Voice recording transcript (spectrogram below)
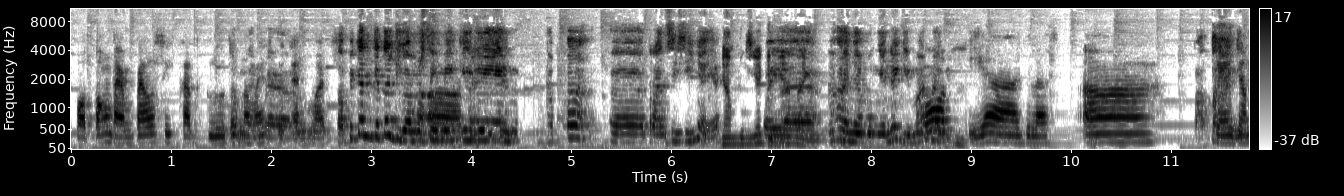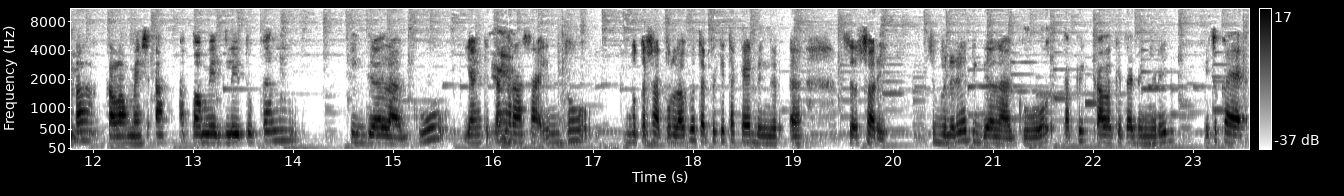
potong tempel sih cut glue tuh Potong namanya tempel. split and match Tapi kan kita juga mesti Ah, mikirin apa eh, transisinya ya. Nyambungnya Supaya gimana gitu. ah, nyambunginnya gimana oh gitu. iya jelas Eh, Patah kayak gitu. contoh kalau mash up atau medley itu kan tiga lagu yang kita Iya. ngerasain tuh muter satu lagu tapi kita kayak denger eh, so- sorry sebenarnya tiga lagu tapi kalau kita dengerin itu kayak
